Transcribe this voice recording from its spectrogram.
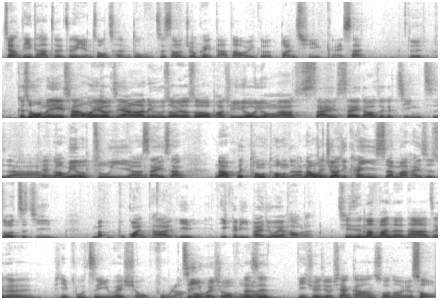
降低它的这个严重程度，至少就可以达到一个短期改善。对，可是我们也常常会有这样啊，例如说有时候跑去游泳啊，晒晒到这个颈子啊，然后没有注意啊，晒伤，那会痛痛的，那我就要去看医生吗？还是说自己慢？不管它一一个礼拜就会好了。其实慢慢的，它这个皮肤自己会修复啦，自己会修复。但是的确就像刚刚说的，有时候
